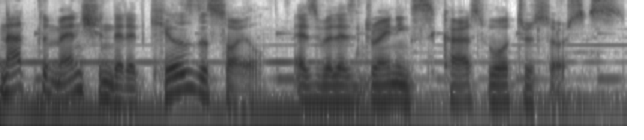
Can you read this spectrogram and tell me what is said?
Not to mention that it kills the soil, as well as draining scarce water sources.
